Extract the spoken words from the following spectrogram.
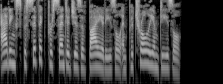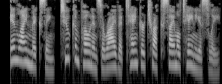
adding specific percentages of biodiesel and petroleum diesel. Inline mixing, two components arrive at tanker truck simultaneously.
